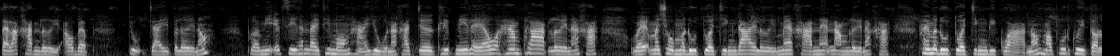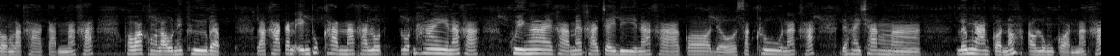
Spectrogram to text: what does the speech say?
แต่ละคันเลยเอาแบบจุใจไปเลยเนาะเผื่อมี FC ท่านใดที่มองหาอยู่นะคะ เจอคลิปนี้แล้วห้ามพลาดเลยนะคะ แวะมาชมมาดูตัวจริงได้เลย แม่ค้าแนะนำเลยนะคะ ให้มาดูตัวจริงดีกว่าเนาะมาพูดคุยต่อรองราคากันนะคะ เพราะว่าของเรานี่คือแบบ ราคากันเองทุกคันนะคะลดลดให้นะคะ คุยง่ายค่ะแม่ค้าใจดีนะคะ ก็เดี๋ยวสักครู่นะคะ เดี๋ยวให้ช่างมาเริ่มงานก่อนเนาะเอาลงก่อนนะคะ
